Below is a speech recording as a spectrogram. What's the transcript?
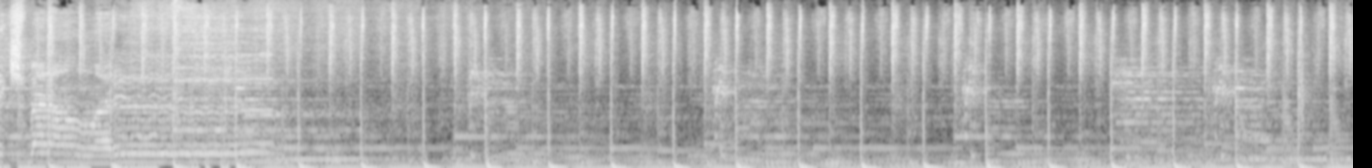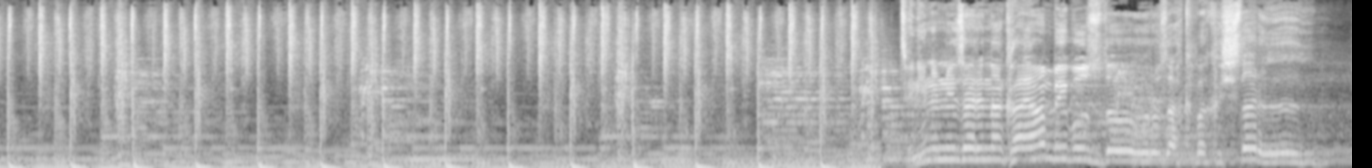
tek ben anlarım. Teninin üzerinden kayan bir buzdur uzak bakışları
